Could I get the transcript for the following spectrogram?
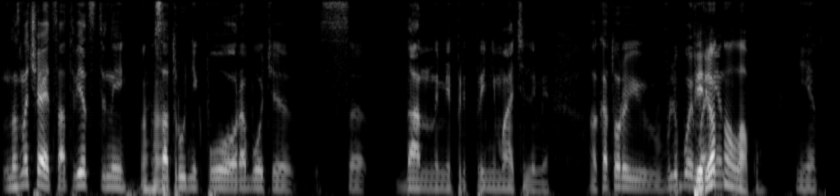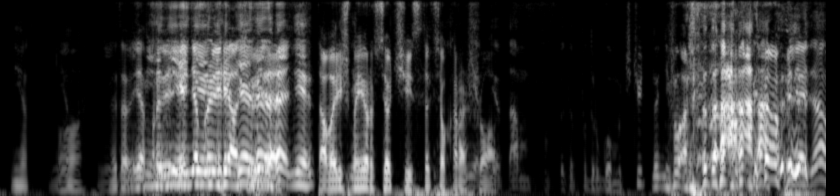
назначается ответственный сотрудник по работе с данными предпринимателями, а который в любой Берет момент... на лапу? Нет. Нет. Нет, О, это я не- провер- не- я тебя не- проверял. не- нет. Товарищ майор, все чисто, все Нет, хорошо. нет, там п- это по-другому чуть-чуть, но не важно. а, На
